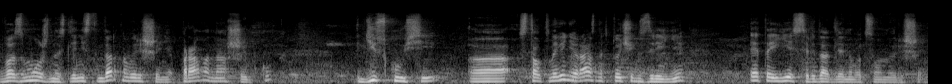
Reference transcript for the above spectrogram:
возможность для нестандартного решения, право на ошибку, дискуссии, э, столкновения разных точек зрения, это и есть среда для инновационного решения.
